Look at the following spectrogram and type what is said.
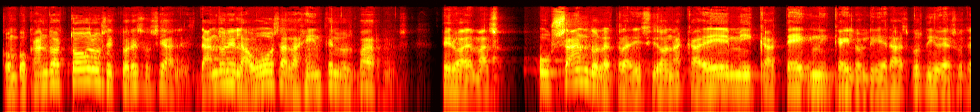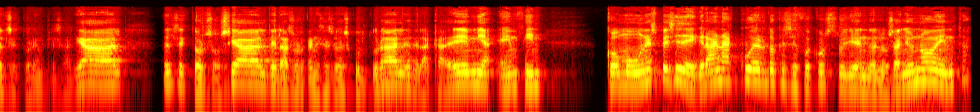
convocando a todos los sectores sociales, dándole la voz a la gente en los barrios, pero además usando la tradición académica, técnica y los liderazgos diversos del sector empresarial, del sector social, de las organizaciones culturales, de la academia, en fin, como una especie de gran acuerdo que se fue construyendo en los años 90,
